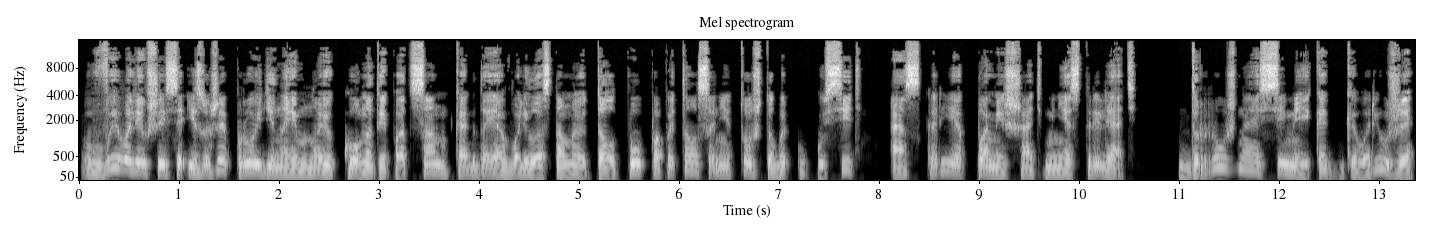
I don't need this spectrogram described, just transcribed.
Вывалившийся из уже пройденной мною комнаты пацан, когда я ввалил основную толпу, попытался не то чтобы укусить, а скорее помешать мне стрелять. Дружная семейка, говорю же,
